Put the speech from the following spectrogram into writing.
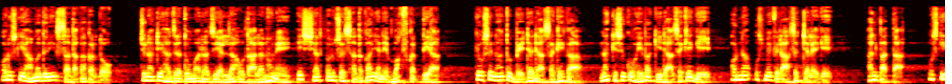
اور اس کی آمدنی صدقہ کر دو۔ چنانچہ حضرت عمر رضی اللہ تعالیٰ عنہ نے اس شرط پر اسے صدقہ یعنی وقف کر دیا کہ اسے نہ تو بیچا جا سکے گا، نہ کسی کو ہبا کی جا سکے گی اور نہ اس میں فراست چلے گی۔ البتہ اس کی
